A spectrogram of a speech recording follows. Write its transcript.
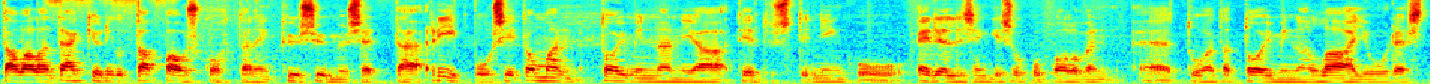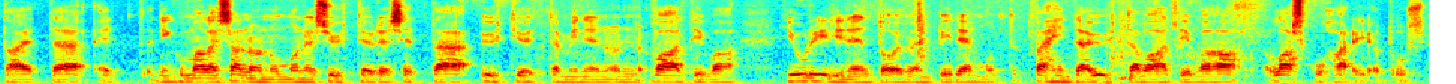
tavallaan tämäkin on niinku tapauskohtainen kysymys, että riippuu siitä oman toiminnan ja tietysti niinku edellisenkin sukupolven tuota toiminnan laajuudesta. Että, et, niin kuin mä olen sanonut monessa yhteydessä, että yhtiöittäminen on vaativa juridinen toimenpide, mutta vähintään yhtä vaativa laskuharjoitus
